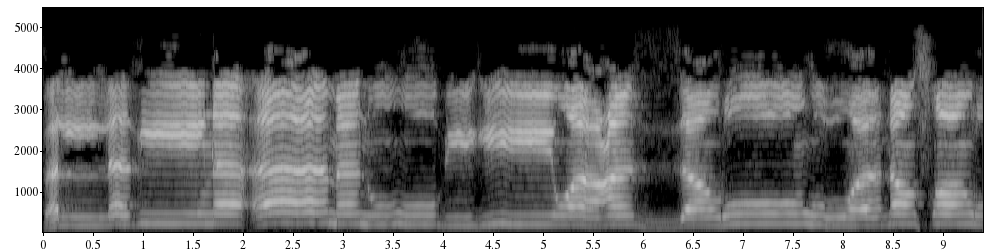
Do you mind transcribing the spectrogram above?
فَالَّذِينَ آمَنُوا بِهِ وَعَزَّرُوهُ وَنَصَرُوهُ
